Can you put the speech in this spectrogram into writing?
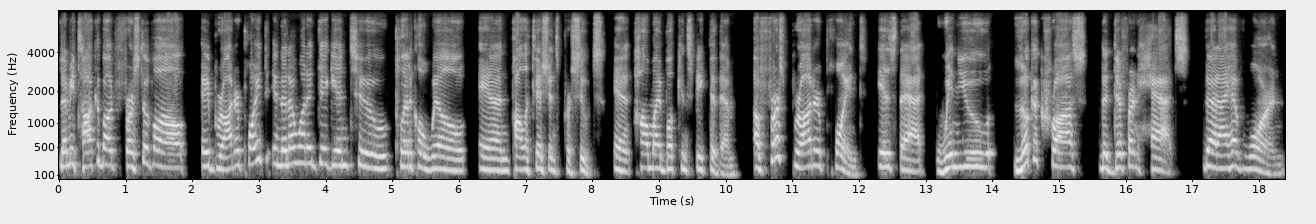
Let me talk about, first of all, a broader point, and then I want to dig into political will and politicians' pursuits and how my book can speak to them. A first broader point is that when you look across the different hats that I have worn,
